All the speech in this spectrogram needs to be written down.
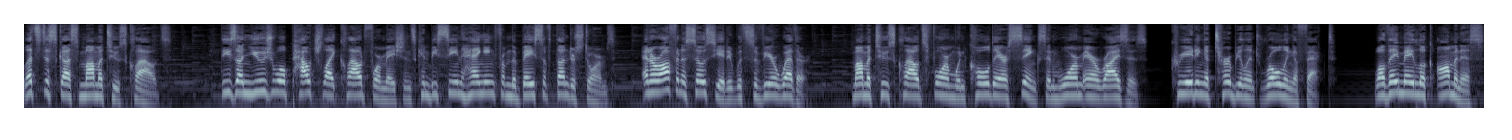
let's discuss Mammatus clouds. These unusual pouch-like cloud formations can be seen hanging from the base of thunderstorms and are often associated with severe weather. Mammatus clouds form when cold air sinks and warm air rises, creating a turbulent rolling effect. While they may look ominous,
